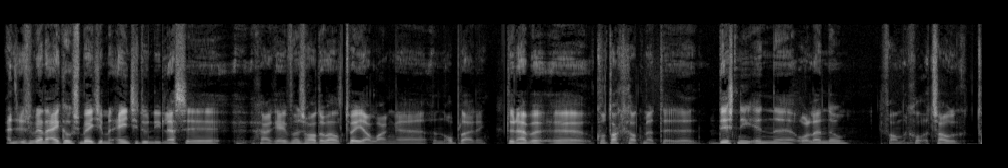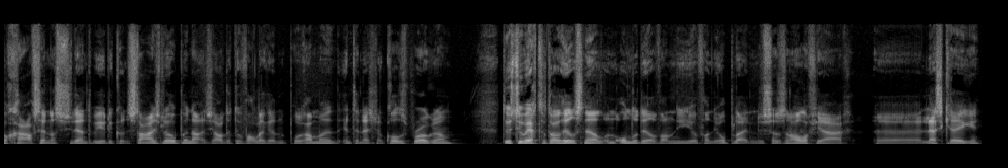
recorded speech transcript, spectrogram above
En dus ik ben eigenlijk ook een beetje met eentje toen die lessen uh, gaan geven. Maar ze hadden wel twee jaar lang een opleiding. Toen hebben we contact gehad met Disney in Orlando. Van, het zou toch gaaf zijn als studenten bij jullie kunnen stage lopen. Nou, ze hadden toevallig een programma, het International College Program. Dus toen werd het al heel snel een onderdeel van die, van die opleiding. Dus dat is een half jaar les kregen.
